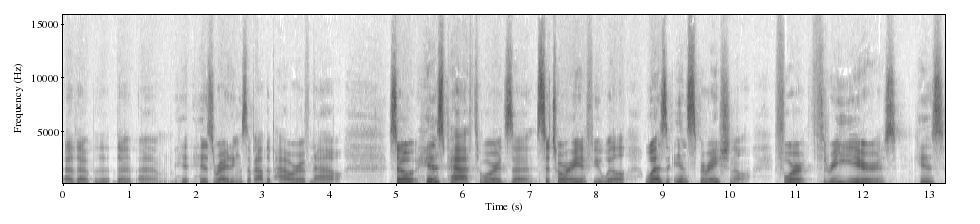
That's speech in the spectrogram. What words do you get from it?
uh, the, the, the um, his writings about the power of now? So his path towards uh, Satori, if you will, was inspirational. For three years, his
